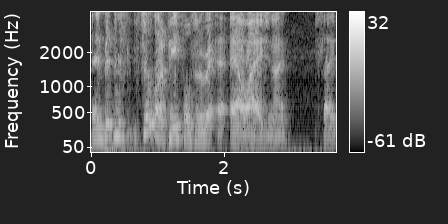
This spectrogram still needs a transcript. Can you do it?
and but there's still a lot of people sort of our age, you know, say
